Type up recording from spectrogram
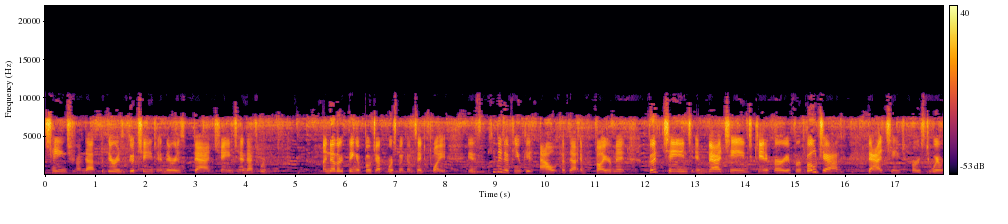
change from that, but there is good change and there is bad change, and that's where another thing of BoJack Horseman comes into play. Is even if you get out of that environment, good change and bad change can occur. And for Bojack, bad change occurs to where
